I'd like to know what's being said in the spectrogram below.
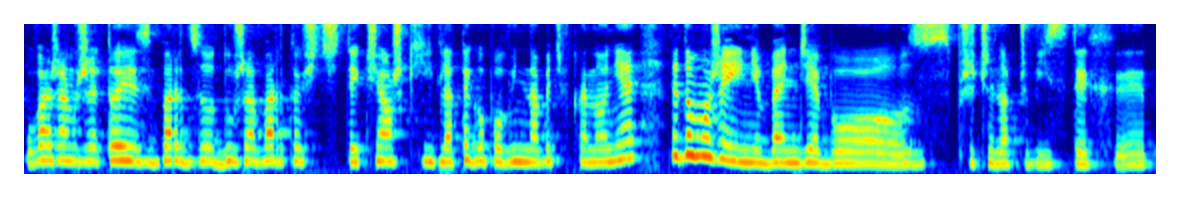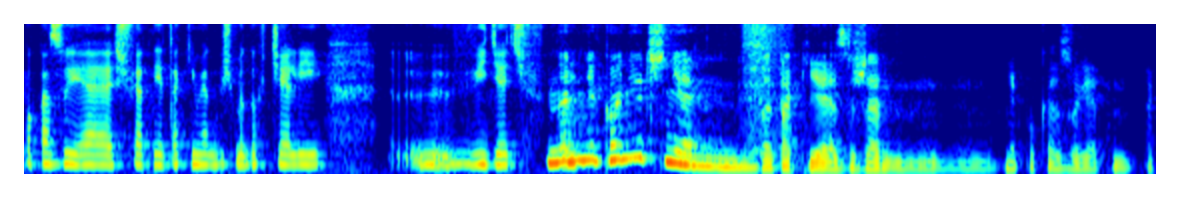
uważam, że to jest bardzo duża wartość tej książki dlatego powinna być w kanonie. Wiadomo, że jej nie będzie, bo z przyczyn oczywistych y, pokazuje świat nie takim, jakbyśmy go chcieli y, widzieć. W... no niekoniecznie to tak jest, że nie pokazuje tak,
